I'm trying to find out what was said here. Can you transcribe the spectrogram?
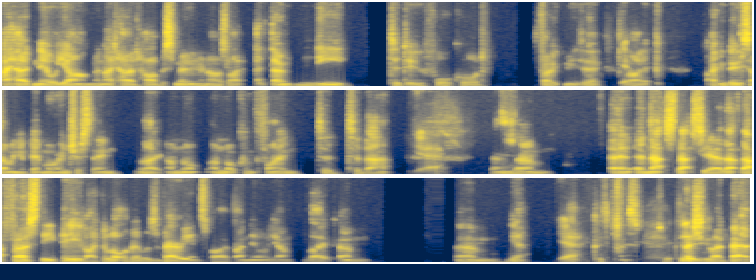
I heard Neil Young and I'd heard Harvest Moon, and I was like, I don't need to do four chord folk music. Yeah. Like I can do something a bit more interesting. Like I'm not I'm not confined to to that. yeah, And um and and that's that's yeah that that first EP like a lot of it was very inspired by Neil Young. Like um um yeah yeah. Because especially like better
